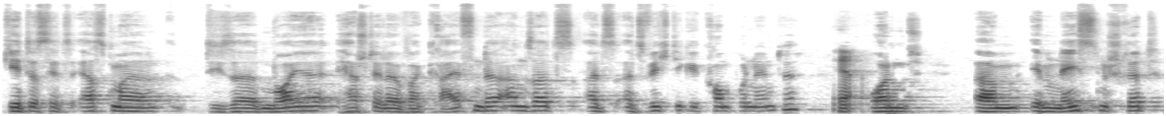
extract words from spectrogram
geht es jetzt erstmal dieser neue herstellerübergreifende Ansatz als, als wichtige Komponente. Ja. Und ähm, im nächsten Schritt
